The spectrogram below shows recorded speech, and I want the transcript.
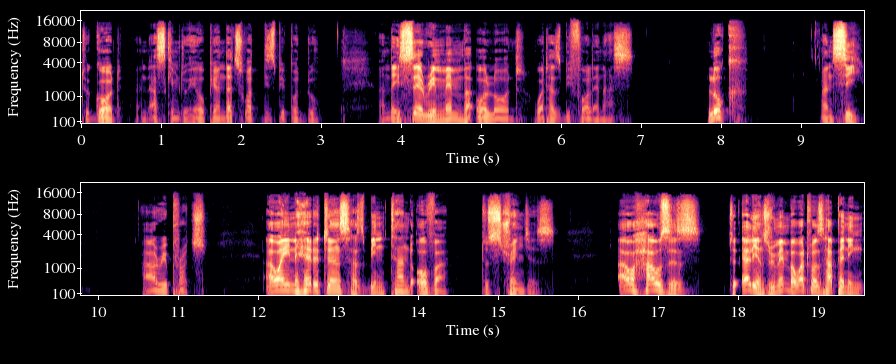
to God and ask Him to help you. And that's what these people do. And they say, Remember, O Lord, what has befallen us. Look and see our reproach. Our inheritance has been turned over to strangers. Our houses to aliens. Remember what was happening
